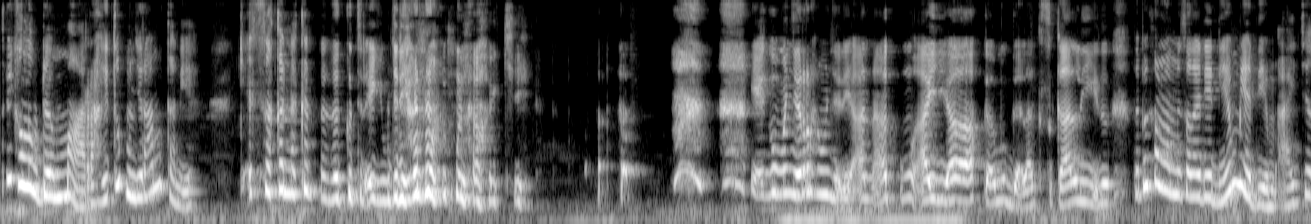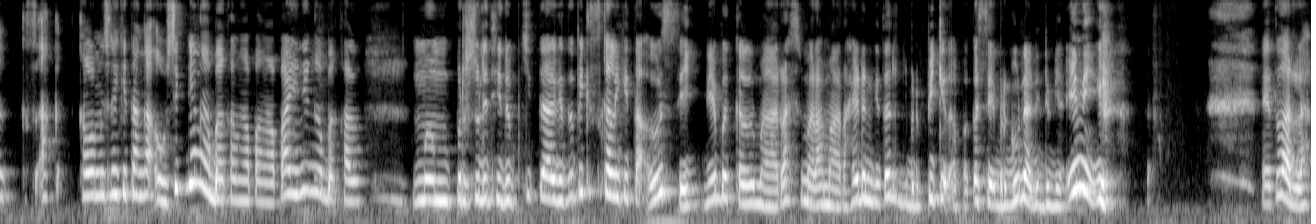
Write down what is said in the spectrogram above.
Tapi kalau udah marah itu menyeramkan ya. Kayak seakan-akan aku tidak ingin menjadi anakmu lagi ya aku menyerah menjadi anakmu ayah kamu galak sekali itu tapi kalau misalnya dia diem ya diem aja. Kalau misalnya kita nggak usik dia nggak bakal ngapa-ngapain dia nggak bakal mempersulit hidup kita gitu. Tapi sekali kita usik dia bakal marah semarah-marahnya dan kita berpikir apakah saya berguna di dunia ini? Nah itu adalah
